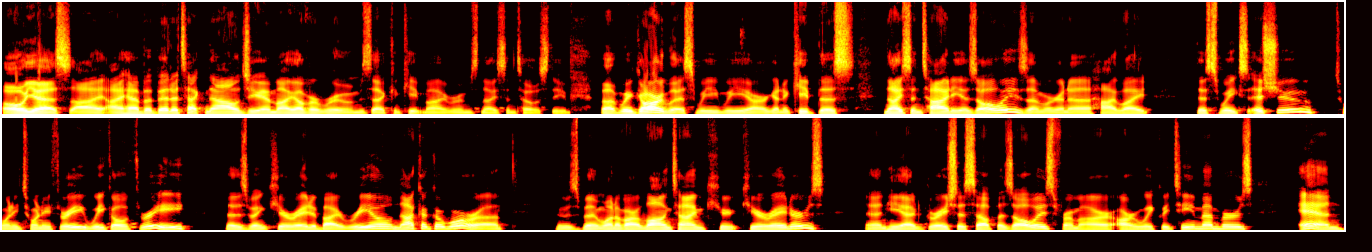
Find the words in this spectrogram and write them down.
Oh yes, I, I have a bit of technology in my other rooms that can keep my rooms nice and toasty. But regardless, we we are going to keep this nice and tidy as always, and we're going to highlight this week's issue, 2023, week 03, that has been curated by Ryo Nakagawara, who's been one of our longtime cu- curators. And he had gracious help, as always, from our, our weekly team members and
